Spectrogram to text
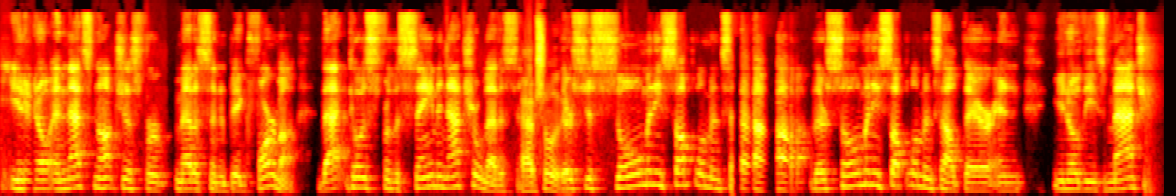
you know, and that's not just for medicine and big pharma. That goes for the same in natural medicine. Absolutely. There's just so many supplements out. There's so many supplements out there, and you know these magic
